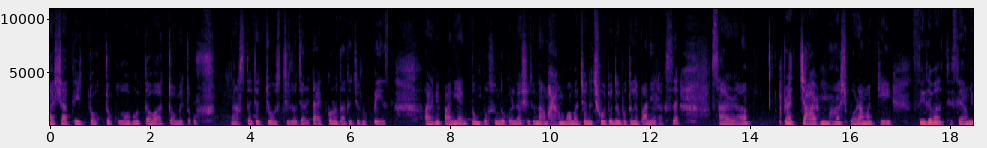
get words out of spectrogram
আর সাথে টক টক লবণ দেওয়া টমেটো, উফ নাস্তাটা জোস ছিল, যারা ডায়েট করো তাদের জন্য বেস্ট আর আমি পানি একদম পছন্দ করি না, সেজন্য আমার আম্মু আমার জন্য ছোটো দুই বোতলে পানি রাখছে। স্যাররা প্রায় চার মাস পর আমাকে সিলেবাস দিছে, আমি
